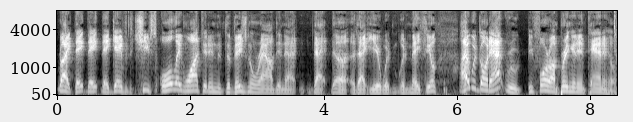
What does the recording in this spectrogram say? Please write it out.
Right. They, they they gave the Chiefs all they wanted in the divisional round in that that uh, that year with, with Mayfield. I would go that route before I'm bringing in Tannehill.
